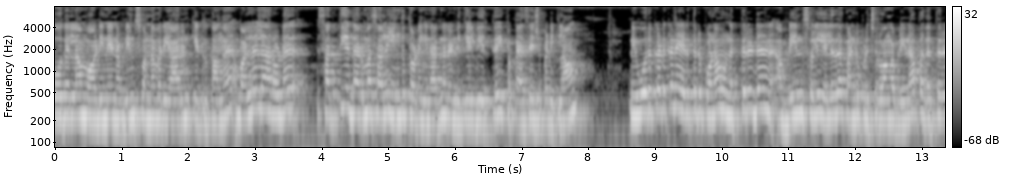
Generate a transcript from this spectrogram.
போதெல்லாம் வாடினேன் அப்படின்னு சொன்னவர் யாருன்னு கேட்டிருக்காங்க. வள்ளலாரோட சத்திய தர்மசாலை எங்கே தொடங்கினார்னு ரெண்டு கேள்வி இருக்குது இப்போ பேசேஜ் படிக்கலாம். நீ ஒரு கடுக்கனை எடுத்துகிட்டு போனால் உன்னை திருடன் அப்படின்னு சொல்லி எளிதாக கண்டுபிடிச்சிருவாங்க அப்படின்னா அப்போ அதை திரு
